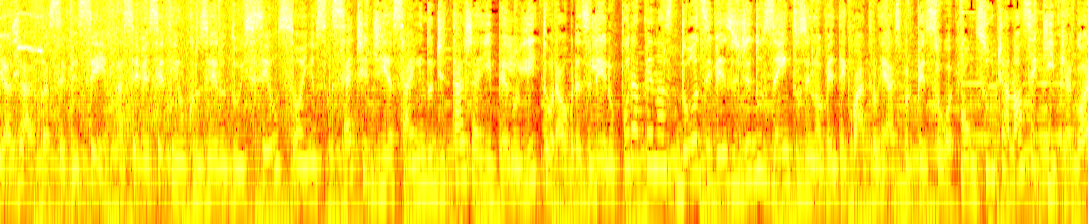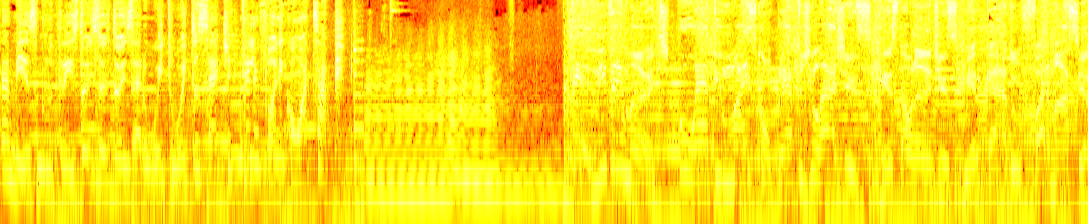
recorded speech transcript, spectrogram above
viajar com a CVC? A CVC tem o cruzeiro dos seus sonhos, sete dias saindo de Itajaí pelo litoral brasileiro por apenas 12 vezes de duzentos e reais por pessoa. Consulte a nossa equipe agora mesmo no três dois telefone com WhatsApp. Munch, o app mais completo de lajes, restaurantes, mercado, farmácia,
